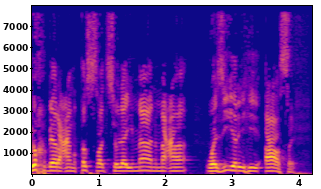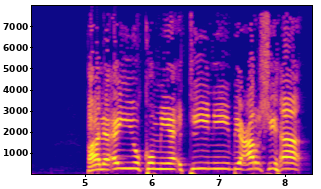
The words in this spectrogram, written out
يخبر عن قصة سليمان مع وزيره آصف قال أيكم يأتيني بعرشها؟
